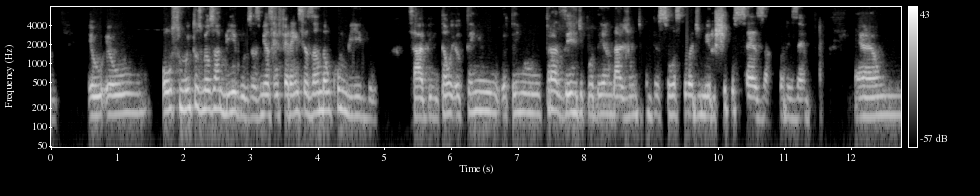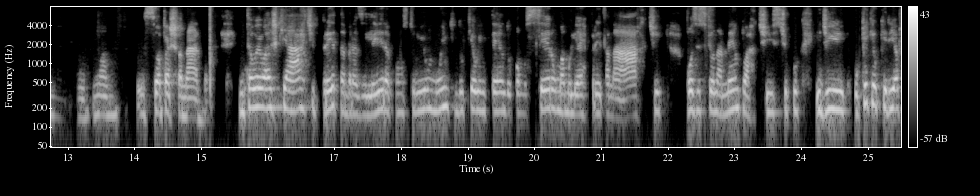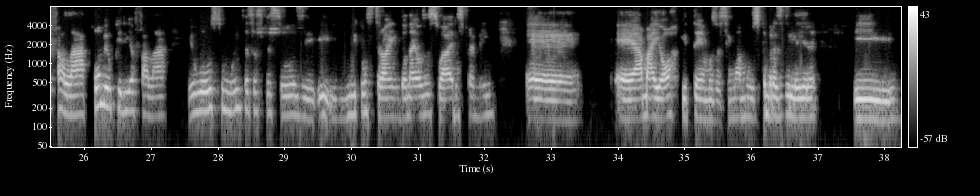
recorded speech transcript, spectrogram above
eu, eu ouço muito os meus amigos, as minhas referências andam comigo, sabe? Então eu tenho eu tenho o prazer de poder andar junto com pessoas que eu admiro, Chico César, por exemplo. É um, eu sou apaixonada. Então eu acho que a arte preta brasileira construiu muito do que eu entendo como ser uma mulher preta na arte, posicionamento artístico e de o que, que eu queria falar, como eu queria falar eu ouço muito essas pessoas e, e me constroem. Dona Elza Soares, para mim, é, é a maior que temos assim na música brasileira e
